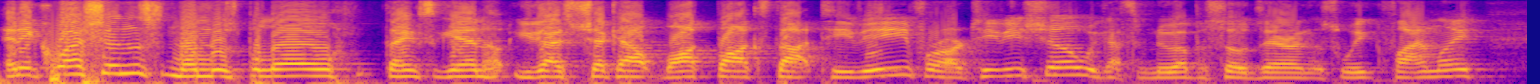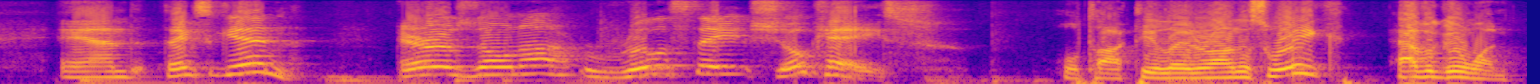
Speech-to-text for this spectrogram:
Any questions? Numbers below. Thanks again. You guys check out lockbox.tv for our TV show. We got some new episodes airing this week finally. And thanks again. Arizona Real Estate Showcase. We'll talk to you later on this week. Have a good one.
